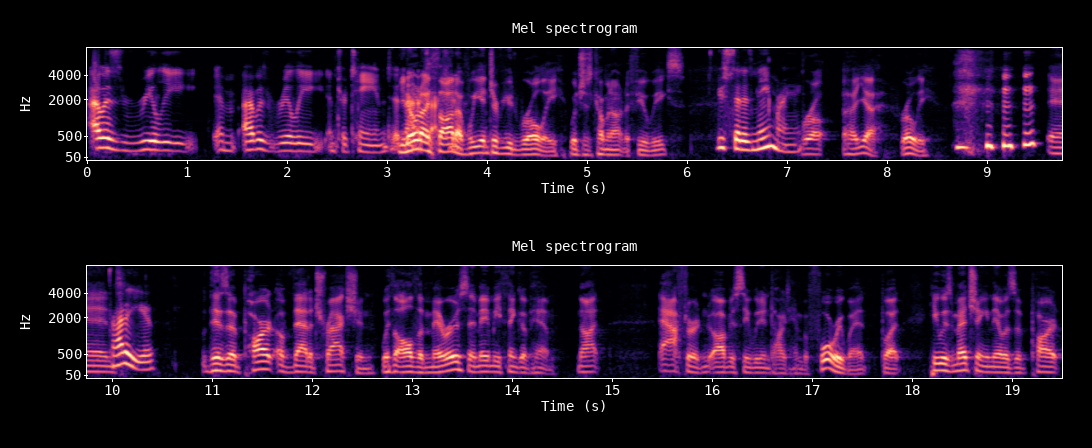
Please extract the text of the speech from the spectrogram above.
I was really, I was really entertained. You know what attraction. I thought of? We interviewed Rolly, which is coming out in a few weeks. You said his name right. Bro, uh, yeah, Rolly. and proud of you. There's a part of that attraction with all the mirrors that made me think of him. Not after, obviously, we didn't talk to him before we went, but he was mentioning there was a part,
